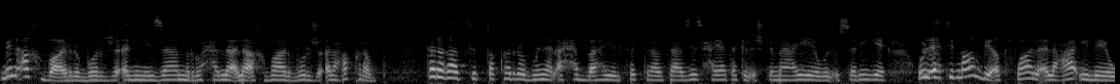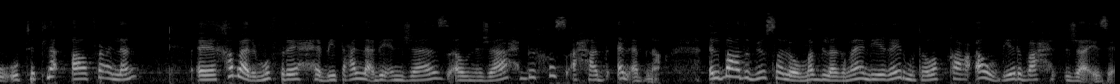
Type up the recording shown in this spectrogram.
من أخبار برج الميزان بنروح هلا لأخبار برج العقرب. ترغب في التقرب من الأحبة هي الفترة وتعزيز حياتك الاجتماعية والأسرية والاهتمام بأطفال العائلة وبتتلقى فعلا آه، خبر مفرح بيتعلق بإنجاز أو نجاح بخص أحد الأبناء. البعض بيوصلوا مبلغ مالي غير متوقع أو بيربح جائزة.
